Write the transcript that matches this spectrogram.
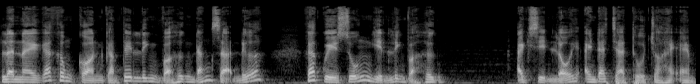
Lần này gã không còn cảm thấy Linh và Hưng đáng sợ nữa. Gã quỳ xuống nhìn Linh và Hưng. Anh xin lỗi, anh đã trả thù cho hai em.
